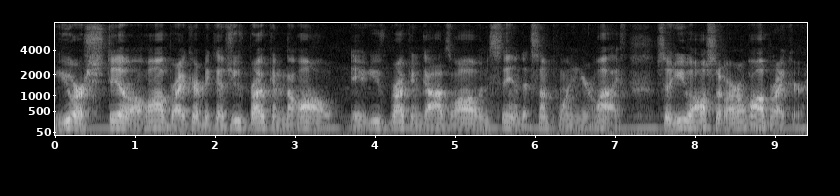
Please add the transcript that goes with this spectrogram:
you are still a lawbreaker because you've broken the law. You've broken God's law and sinned at some point in your life. So you also are a lawbreaker.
